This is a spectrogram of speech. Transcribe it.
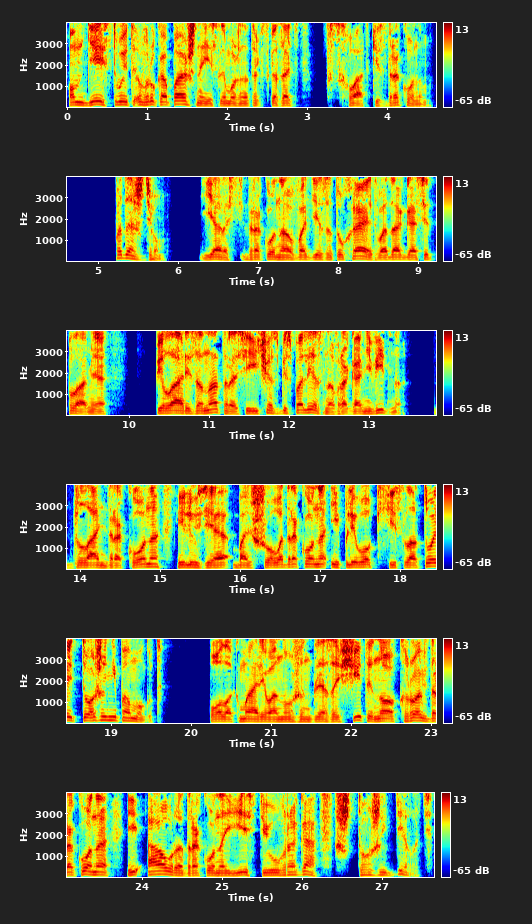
он действует в рукопашной, если можно так сказать, в схватке с драконом. Подождем. Ярость дракона в воде затухает, вода гасит пламя. Пила резонатора сейчас бесполезна, врага не видно. Длань дракона, иллюзия большого дракона и плевок кислотой тоже не помогут. Полок Марева нужен для защиты, но кровь дракона и аура дракона есть и у врага. Что же делать?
